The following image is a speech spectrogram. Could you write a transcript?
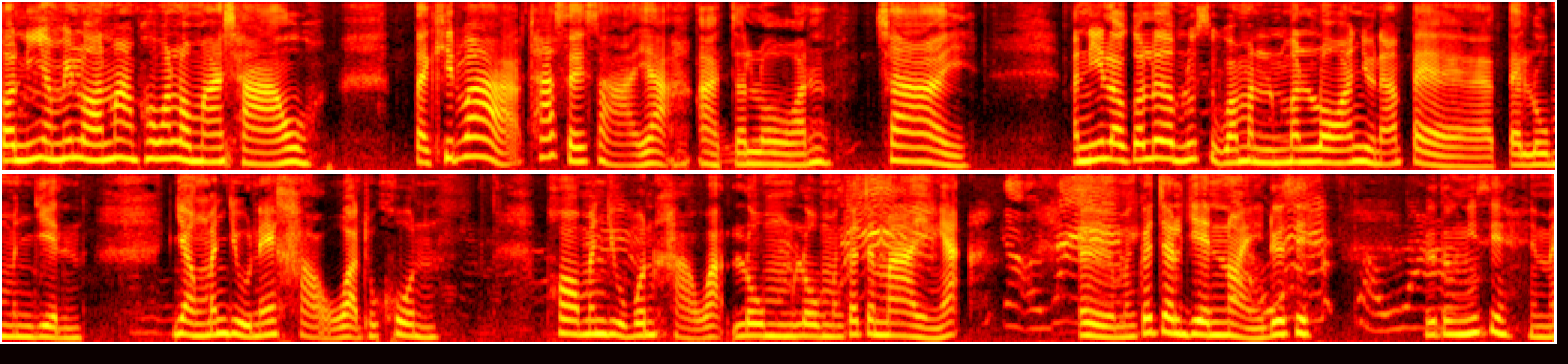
ตอนนี้ยังไม่ร้อนมากเพราะว่าเรามาเช้า แต่คิดว่าถ้าสายๆอะ อาจจะร้อนใช่ อันนี้เราก็เริ่มรู้สึกว่ามันมันร้อนอยู่นะ แต่แต่ลมมันเย็น อย่างมันอยู่ในเขาอะ ทุกคน พอมันอยู่บนเขาอะ ลมลมมันก็จะมาอย่างเงี้ย เออ มันก็จะเย็นหน่อยดูสิดูตรงนี้สิเห็นไหม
